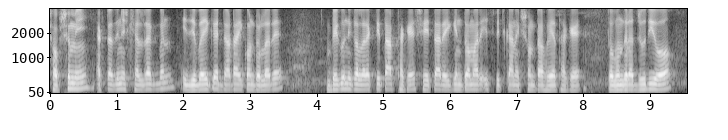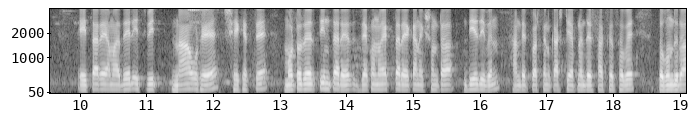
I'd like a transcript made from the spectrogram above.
সবসময় একটা জিনিস খেয়াল রাখবেন ইজি বাইকের ডাটা আই কন্ট্রোলারে বেগুনি কালার একটি তার থাকে, সেই তারে কিন্তু আমার স্পিড কানেকশনটা হয়ে থাকে। তো বন্ধুরা, যদিও এই তারে আমাদের স্পিড না ওঠে, সেক্ষেত্রে মোটরের তিন তারের যে কোনো এক তারে কানেকশনটা দিয়ে দিবেন। হান্ড্রেড পার্সেন্ট কাজটি আপনাদের সাকসেস হবে। তো বন্ধুরা,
